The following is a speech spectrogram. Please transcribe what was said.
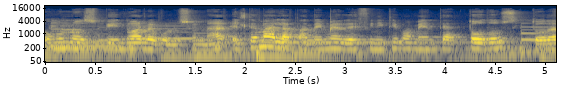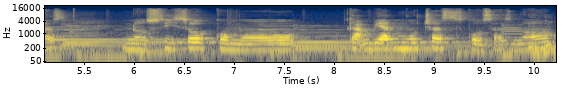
cómo nos vino a revolucionar. El tema de la pandemia definitivamente a todos y todas nos hizo como cambiar muchas cosas, ¿no?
